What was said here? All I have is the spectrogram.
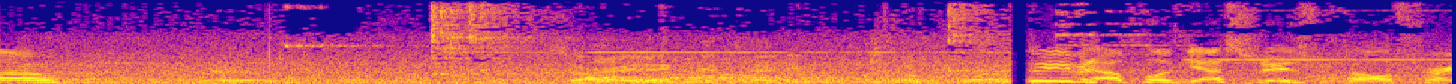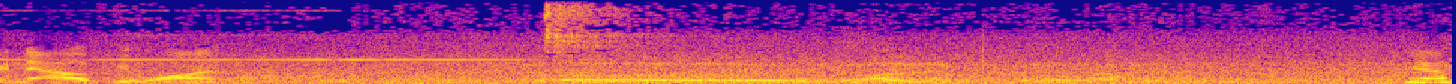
Hello. Sorry I didn't get any. Uh, You could even upload yesterday's results right now if you want. I'll have to put. Yeah.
